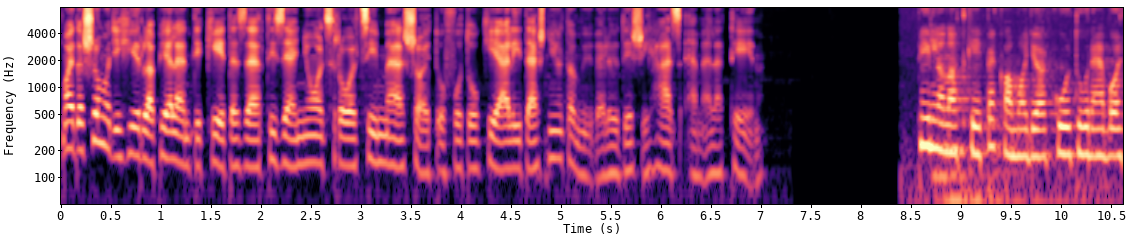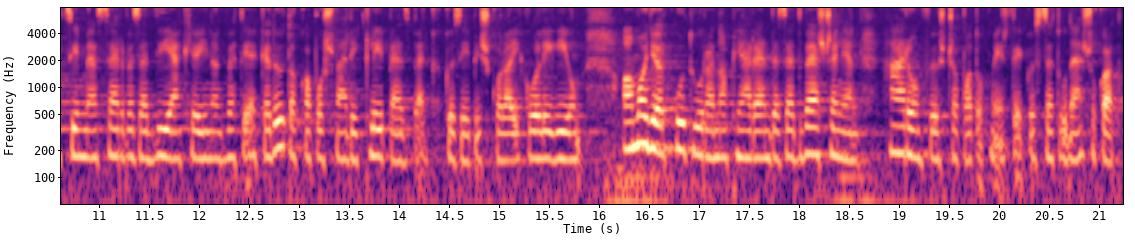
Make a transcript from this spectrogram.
majd a Somogyi Hírlap jelenti 2018-ról címmel sajtófotó kiállítás nyílt a Művelődési Ház emeletén. Pillanatképek a Magyar Kultúrából címmel szervezett diákjainak vetélkedőt a Kaposvári Klépezberg középiskolai kollégium. A Magyar Kultúra napján rendezett versenyen három fős csapatok mérték összetudásukat.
